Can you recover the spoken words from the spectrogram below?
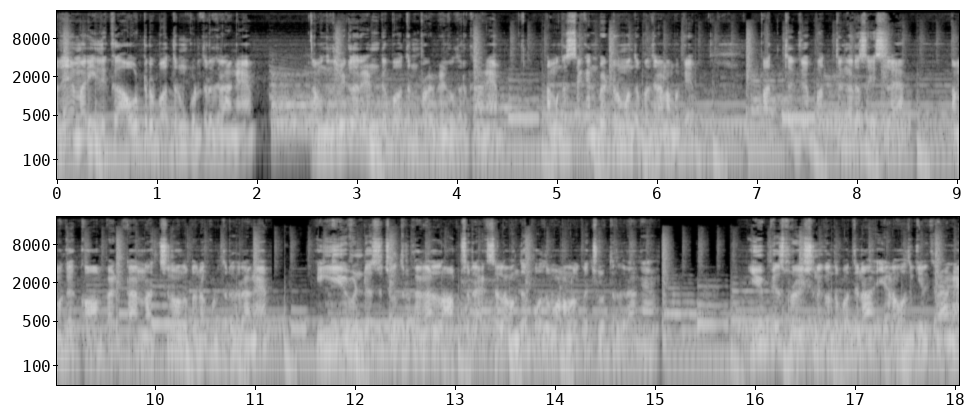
அதே மாதிரி இதுக்கு அவுட்டர் பாத்ரூம் கொடுத்துருக்காங்க நமக்கு இந்த வீட்டில் ரெண்டு பாத்ரூம் ப்ரொவைட் பண்ணி கொடுத்துருக்காங்க. நமக்கு செகண்ட் பெட்ரூம் வந்து பார்த்தீங்கன்னா நமக்கு பத்துக்கு பத்துங்கிற சைஸில் நமக்கு காம்பேக்டாக நச்சுன்னு வந்து பார்த்தீங்கன்னா கொடுத்துருக்காங்க இங்கேயும் விண்டோஸ் வச்சு கொடுத்துருக்காங்க. லாப்ஸ் ரேக்ஸ் எல்லாம் வந்து போதுமான அளவுக்கு வச்சு கொடுத்துருக்காங்க யூபிஎஸ் ப்ரொவிஷனுக்கு வந்து பார்த்தீங்கன்னா இடம் ஒதுக்கி இருக்கிறாங்க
